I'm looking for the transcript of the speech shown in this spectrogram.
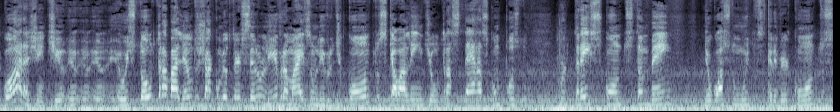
Agora, gente, eu, eu, eu, eu estou trabalhando já com meu terceiro livro, mais um livro de contos, que é o Além de Outras Terras, composto por três contos também. Eu gosto muito de escrever contos.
